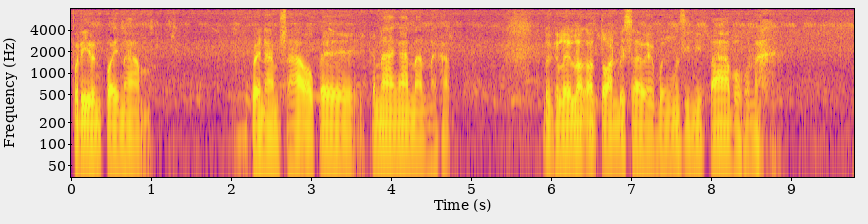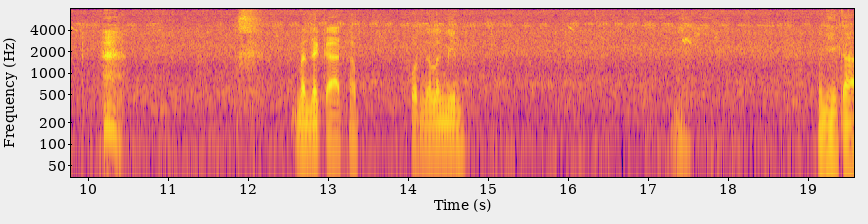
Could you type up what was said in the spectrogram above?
พอดีมันปล่อยน้ำปล่อยน้ำสาออกไปก็หน้างานนั่นนะครับเบิ่งก็เลยลองเอาตอนไปใส่ไว้เบิ่งมันสิมีป้าบ่คนนะบรรยากาศครับฝนกำลังนินวันนี้กะ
